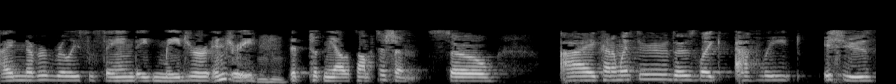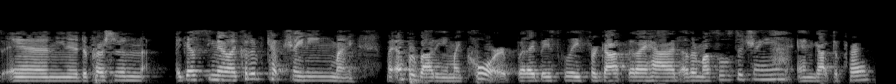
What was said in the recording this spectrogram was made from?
I never really sustained a major injury Mhm. that took me out of competition. So I kind of went through those like athlete issues and you know depression. I guess you know I could have kept training my my upper body and my core, but I basically forgot that I had other muscles to train and got depressed.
